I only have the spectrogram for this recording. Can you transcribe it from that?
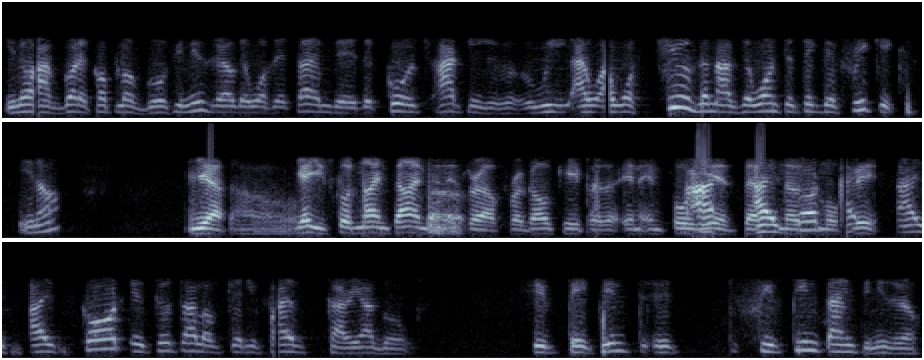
you know, I've got a couple of goals in Israel. There was a time the the coach had to we I, I was chosen as the one to take the free kicks, you know. Yeah, so, yeah, you scored nine times in Israel for a goalkeeper in in four I, years. That's I no scored, small feat. I, I I scored a total of twenty five career goals, 15, 15 times in Israel.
